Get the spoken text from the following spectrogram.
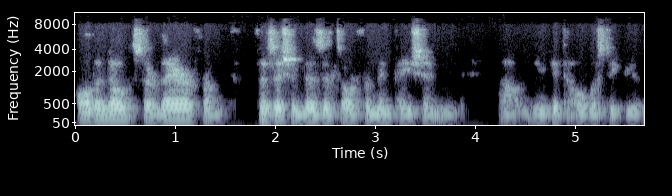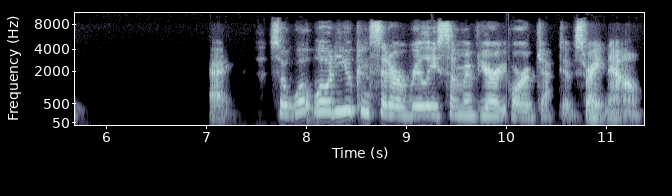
All the notes are there from physician visits or from inpatient. And, um, you get the holistic view. Okay. So what, what do you consider really some of your core objectives right now?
